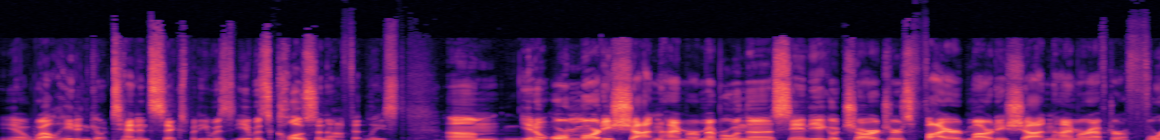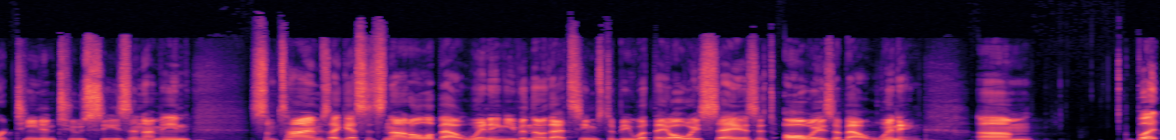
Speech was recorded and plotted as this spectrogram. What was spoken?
you know, well, he didn't go ten and six, but he was he was close enough at least. Um, you know, or Marty Schottenheimer. Remember when the San Diego Chargers fired Marty Schottenheimer after a fourteen and two season? I mean. sometimes I guess it's not all about winning, even though that seems to be what they always say is it's always about winning. Um, but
